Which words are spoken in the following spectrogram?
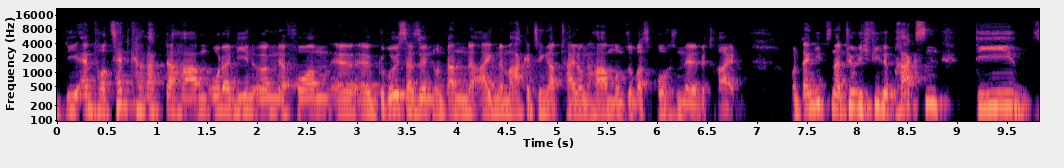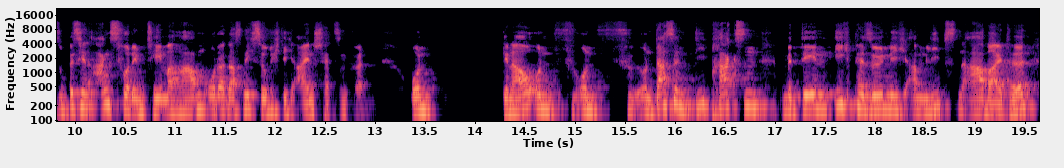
die, MVZ-Charakter haben oder die in irgendeiner Form äh, äh, größer sind und dann eine eigene Marketingabteilung haben und sowas professionell betreiben. Und dann gibt's natürlich viele Praxen, die so ein bisschen Angst vor dem Thema haben oder das nicht so richtig einschätzen können. Und Genau, und, und, und das sind die Praxen, mit denen ich persönlich am liebsten arbeite.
